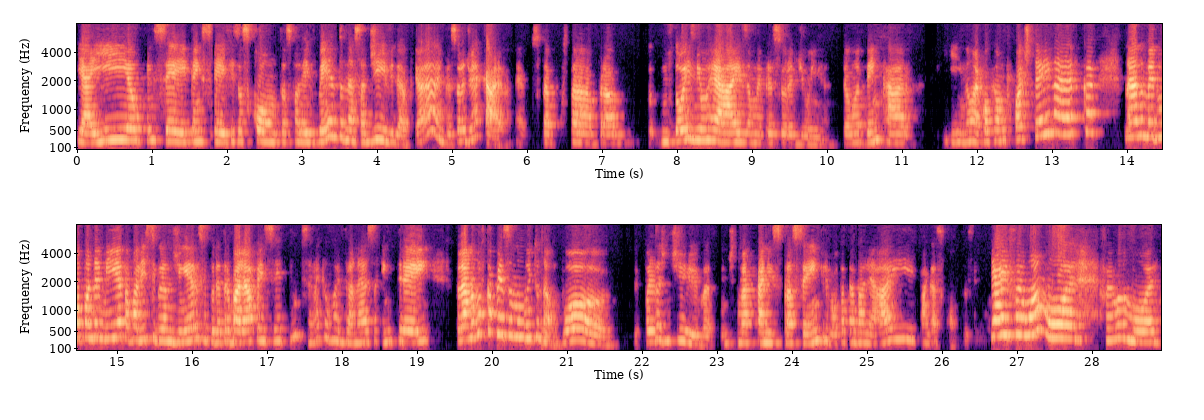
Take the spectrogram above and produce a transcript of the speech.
E aí eu pensei, pensei, fiz as contas, falei, entro nessa dívida, porque ah, a impressora de unha é cara, né? custa, custa para uns dois mil reais uma impressora de unha. Então é bem caro. E não é qualquer um que pode ter. E na época, né, no meio de uma pandemia, tava ali segurando dinheiro, sem poder trabalhar, pensei, putz, será que eu vou entrar nessa? Entrei. Falei, ah, não vou ficar pensando muito, não. Vou. Depois a gente, a gente não vai ficar nisso para sempre, volta a trabalhar e paga as contas. E aí foi um amor, foi um amor.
